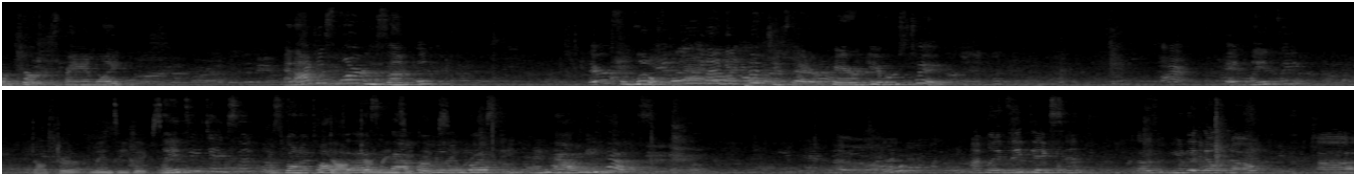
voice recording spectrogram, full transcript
her church family. And I just learned something. There are some little four-legged pooches that are caregivers too. And Lindsay, Dr. Lindsay Dixon. Lindsay Dixon is going to talk Dr. to us Lindsay about her Dixon. little Rusty and how he helps. Hello, I'm Lindsay Dixon. For those of you that don't know, uh,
